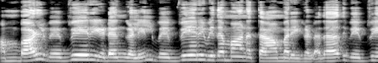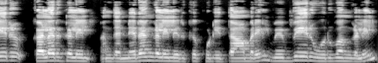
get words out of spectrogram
அம்பாள் வெவ்வேறு இடங்களில் வெவ்வேறு விதமான தாமரைகள் அதாவது வெவ்வேறு கலர்களில் அந்த நிறங்களில் இருக்கக்கூடிய தாமரைகள் வெவ்வேறு உருவங்களில்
